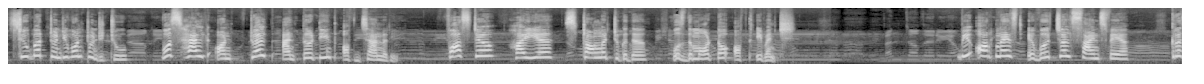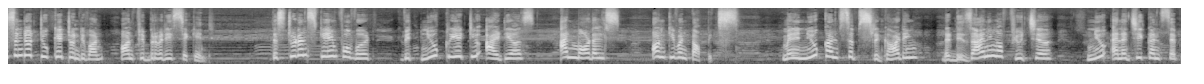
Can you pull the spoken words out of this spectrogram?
Super 21-22 was held on 12th and 13th of January. Faster, higher, stronger together was the motto of the event. We organized a virtual science fair, Crescendo 2K21, on February 2nd. The students came forward with new creative ideas and models on given topics. Many new concepts regarding the designing of future, new energy concept,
